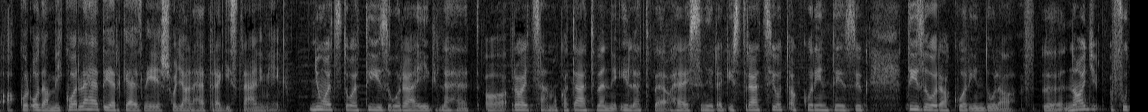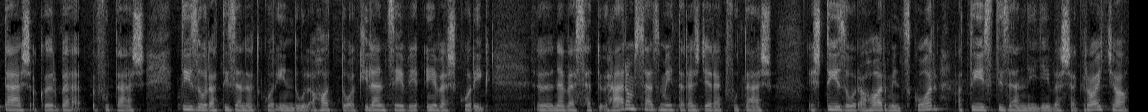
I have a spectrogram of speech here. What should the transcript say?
Akkor oda mikor lehet érkezni, és hogyan lehet regisztrálni még? 8-tól 10 óráig lehet a rajtszámokat átvenni, illetve a helyszíni regisztrációt akkor intézzük. 10 órakor indul a ö, nagy futás, a körbefutás, 10 óra 15-kor indul a 6-tól 9 éves korig ö, nevezhető 300 méteres gyerekfutás, és 10 óra 30-kor a 10-14 évesek rajtja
